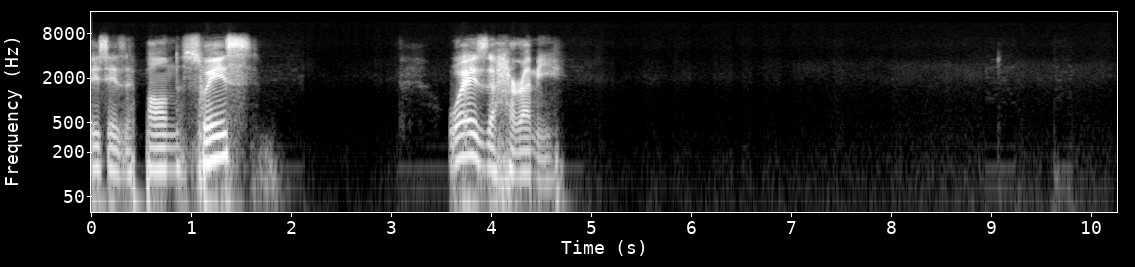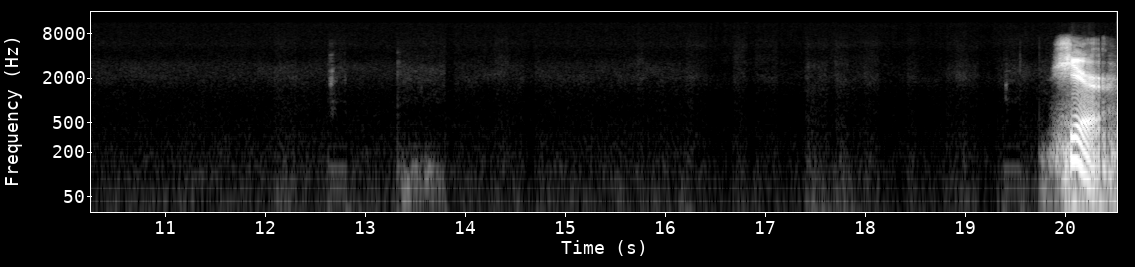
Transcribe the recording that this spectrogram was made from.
This is pound Swiss. Where is the harami? Here.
